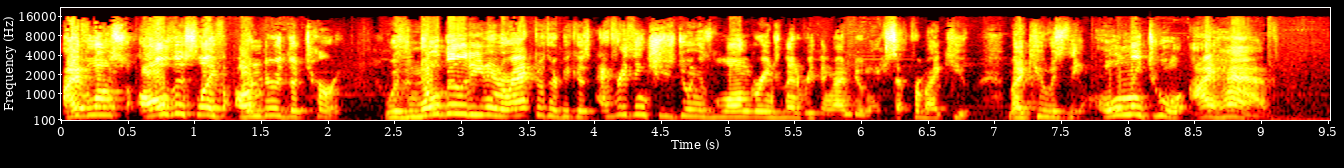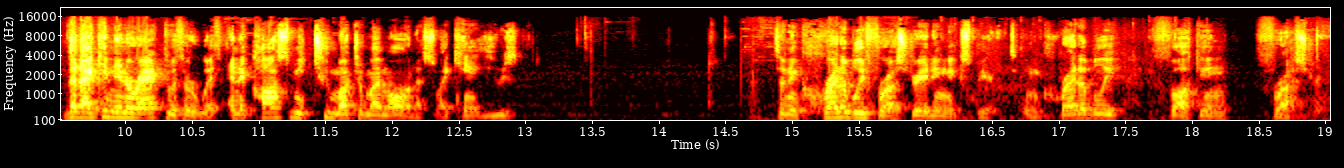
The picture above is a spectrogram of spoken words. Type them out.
I've lost all this life under the turret with no ability to interact with her because everything she's doing is long range than everything I'm doing, except for my Q. My Q is the only tool I have that I can interact with her with, and it costs me too much of my mana, so I can't use it. It's an incredibly frustrating experience. Incredibly fucking frustrating.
